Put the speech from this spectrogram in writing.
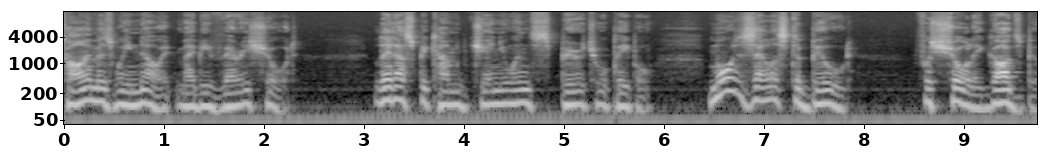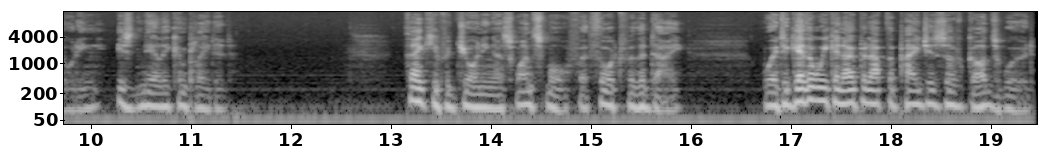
Time as we know it may be very short. Let us become genuine spiritual people, more zealous to build, for surely God's building is nearly completed. Thank you for joining us once more for Thought for the Day, where together we can open up the pages of God's Word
